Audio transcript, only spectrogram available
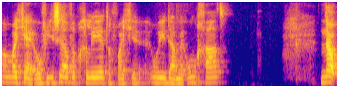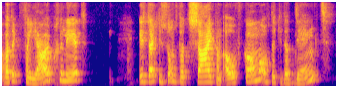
Van wat jij over jezelf hebt geleerd of wat je, hoe je daarmee omgaat? Nou, wat ik van jou heb geleerd, is dat je soms wat saai kan overkomen of dat je dat denkt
